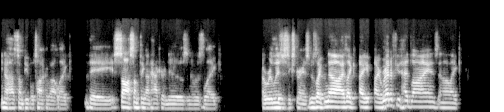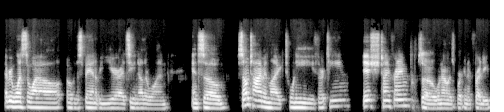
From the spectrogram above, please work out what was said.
you know how some people talk about like they saw something on Hacker News and it was like a religious experience. It was like, no, I like I I read a few headlines and I like every once in a while over the span of a year I'd see another one. And so sometime in like 2013 ish timeframe. So when I was working at Freddie,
